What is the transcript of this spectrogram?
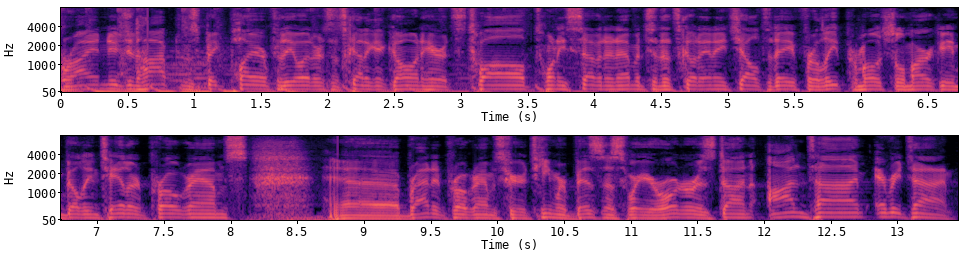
Ryan Nugent Hopkins, big player for the Oilers. It's got to get going here. It's 12 27 in Edmonton. Let's go to NHL today for elite promotional marketing, building tailored programs, uh, branded programs for your team or business where your order is done on time, every time.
